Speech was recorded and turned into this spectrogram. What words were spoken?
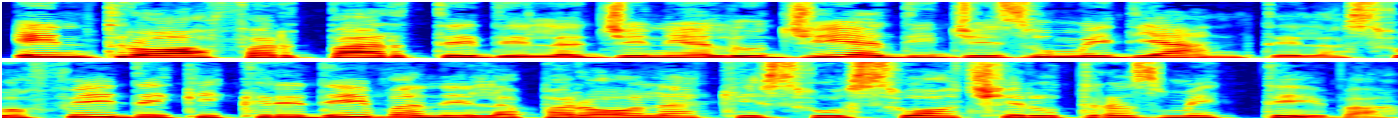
Entrò a far parte della genealogia di Gesù mediante la sua fede che credeva nella parola che suo suocero trasmetteva.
